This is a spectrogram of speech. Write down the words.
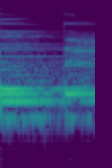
Thursday.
